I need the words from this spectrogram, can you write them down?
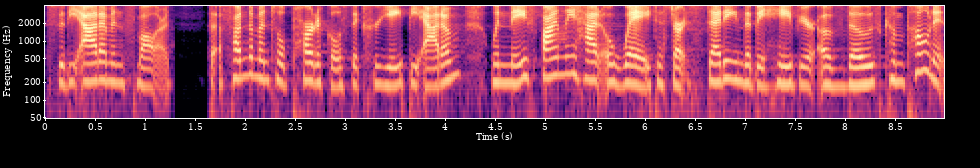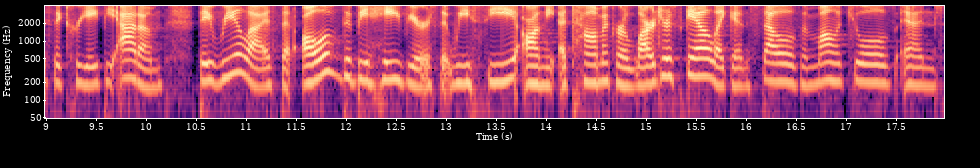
So the atom and smaller the fundamental particles that create the atom, when they finally had a way to start studying the behavior of those components that create the atom, they realized that all of the behaviors that we see on the atomic or larger scale, like in cells and molecules and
